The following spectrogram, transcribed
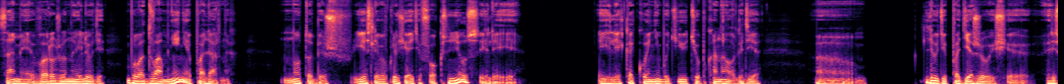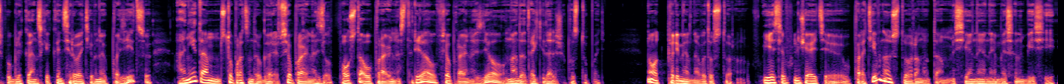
Сами вооруженные люди, было два мнения полярных, ну, то бишь, если вы включаете Fox News или или какой-нибудь YouTube-канал, где э, люди, поддерживающие республиканскую консервативную позицию, они там сто процентов говорят, все правильно сделал, по уставу правильно стрелял, все правильно сделал, надо так и дальше поступать. Ну, вот примерно в эту сторону. Если включаете противную сторону, там CNN, MSNBC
